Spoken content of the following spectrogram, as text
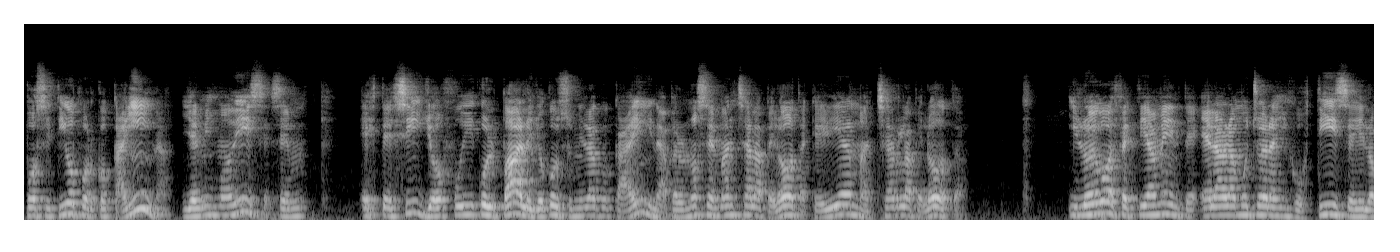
positivo por cocaína. Y él mismo dice, se, este sí, yo fui culpable, yo consumí la cocaína, pero no se mancha la pelota, quería manchar la pelota. Y luego, efectivamente, él habla mucho de las injusticias y lo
